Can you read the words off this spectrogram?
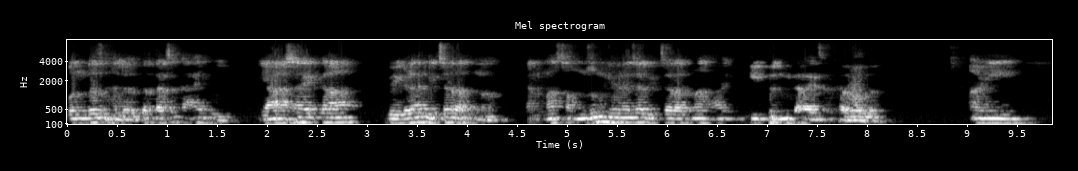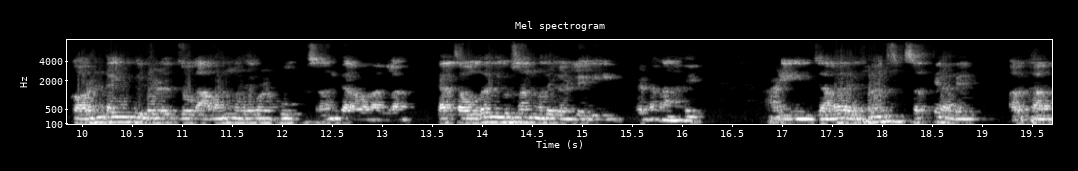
बंद झालं तर त्याचं काय होईल? या अशा एका वेगळ्या विचारातनं त्यांना समजून घेण्याच्या विचारातनं हा ही फिल्म करायचं ठरवलं. आणि क्वारंटाईन पिरियड जो गावांमध्ये पण खूप सहन करावा लागला त्या चौदा दिवसांमध्ये घडलेली घटना आहे. आणि ज्याला रेफरन्स सत्य आहे अर्थात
